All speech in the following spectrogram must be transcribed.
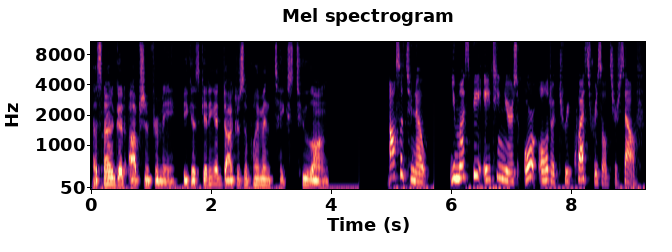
That's not a good option for me because getting a doctor's appointment takes too long. Also, to note, you must be 18 years or older to request results yourself.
